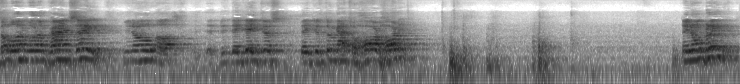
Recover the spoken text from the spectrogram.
But what, what I'm trying to say, you know, uh, they, they just they just don't got so hard hearted. They don't believe it.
